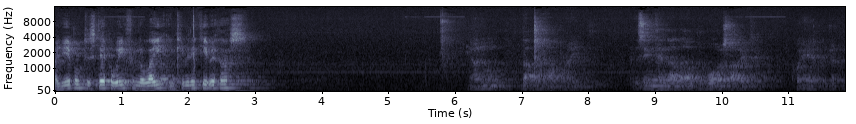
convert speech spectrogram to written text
Are you able to step away from the light and communicate with us? Yeah, I know that lit up right. At the same time that lit up, the water started quite heavily dripping.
